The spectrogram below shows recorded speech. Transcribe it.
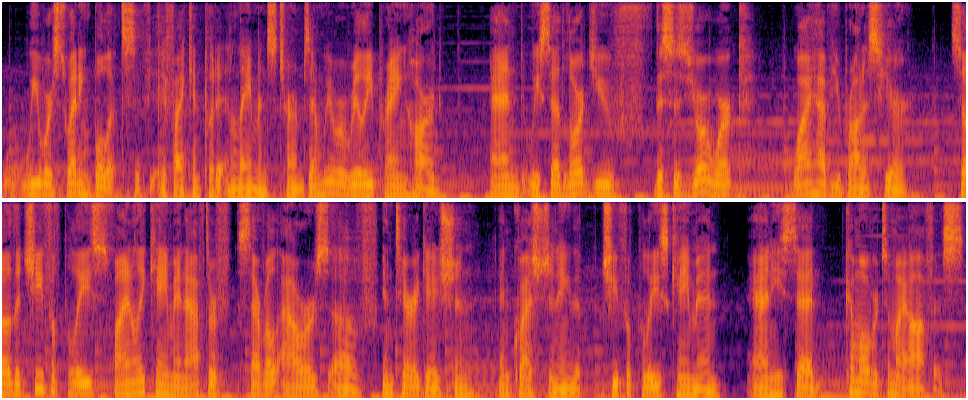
we were sweating bullets, if, if I can put it in layman's terms, and we were really praying hard. And we said, Lord, you've this is your work. Why have you brought us here? So the chief of police finally came in after several hours of interrogation and questioning. The chief of police came in and he said, Come over to my office.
